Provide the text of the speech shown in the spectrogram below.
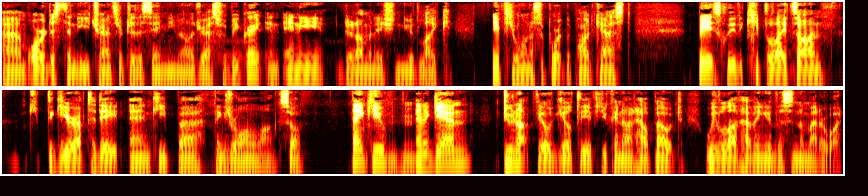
Um, or just an e-transfer to the same email address would be great in any denomination you'd like if you want to support the podcast basically to keep the lights on keep the gear up to date and keep uh, things rolling along. So thank you. And again do not feel guilty if you cannot help out. We love having you listen no matter what.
